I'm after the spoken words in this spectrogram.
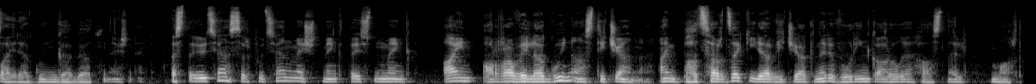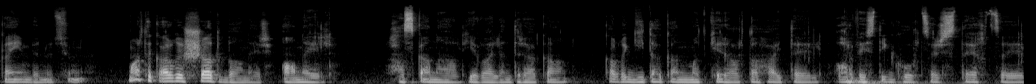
ծայրագույն գագաթներն են։ Ըստ էության սրբության մեջ մենք տեսնում ենք այն առավելագույն աստիճանը, այն բացարձակ իրավիճակները, որին կարող է հասնել մարդկային բնությունը։ Մարդը կարող է շատ բաներ անել, հասկանալ եւ այլն դրական, կարող է գիտական մտքեր արտահայտել, արվեստի գործեր ստեղծել,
